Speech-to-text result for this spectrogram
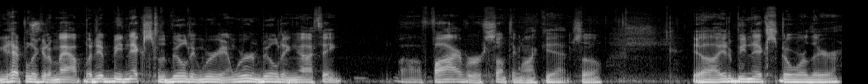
You'd have to look at a map, but it'd be next to the building we're in. We're in building, I think, uh, five or something like that. So, yeah, it'll be next door there.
